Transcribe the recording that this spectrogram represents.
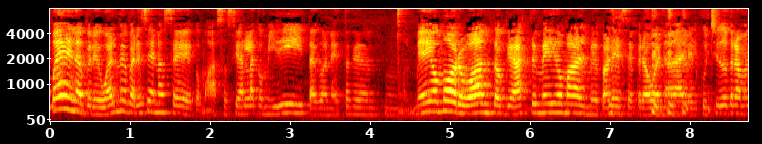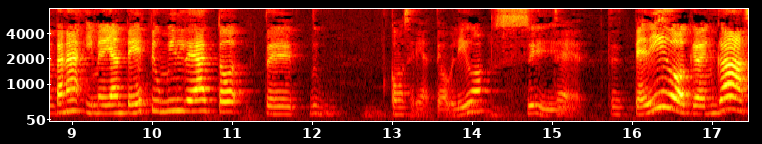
Bueno, pero igual me parece, no sé, como asociar la comidita con esto que mm, medio morbo, Anto, quedaste medio mal, me parece. Pero bueno, dale, el cuchillo Tramontana y mediante este humilde acto te... ¿Cómo sería? ¿Te obligo? Sí te, digo que vengas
